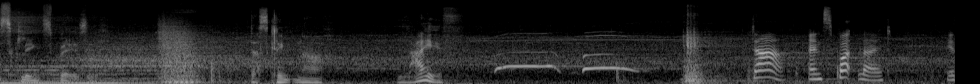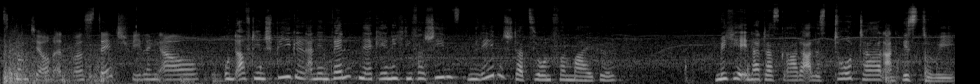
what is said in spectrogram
Das klingt spacig. Das klingt nach live. Da, ein Spotlight. Jetzt kommt hier auch etwas Stage-Feeling auf. Und auf den Spiegeln an den Wänden erkenne ich die verschiedensten Lebensstationen von Michael. Mich erinnert das gerade alles total an History.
